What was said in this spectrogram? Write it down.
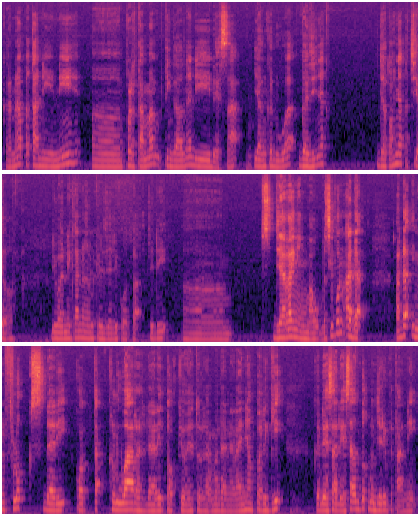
Karena petani ini eh, pertama tinggalnya di desa, yang kedua gajinya jatuhnya kecil dibandingkan dengan kerja di kota. Jadi em, jarang yang mau. Meskipun ada ada influx dari kota keluar dari Tokyo itu terutama dan lain-lain yang pergi ke desa-desa untuk menjadi petani.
